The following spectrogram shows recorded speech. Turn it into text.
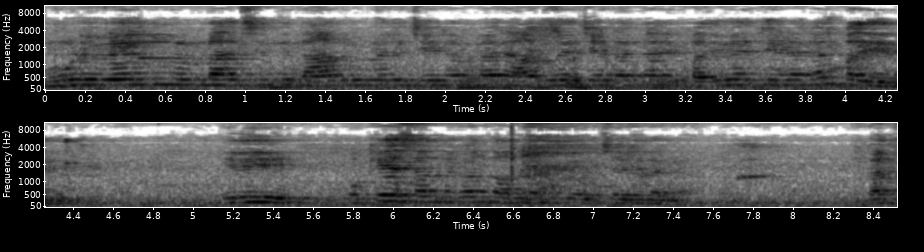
మూడు వేలు ఉండాల్సింది నాలుగు వేలు చేయడం కానీ ఆరు వేలు చేయడం కానీ పదివేలు చేయడం కానీ పదిహేను వేలు ఇది ఒకే సంతకంతో అందరికీ వచ్చే విధంగా. గత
